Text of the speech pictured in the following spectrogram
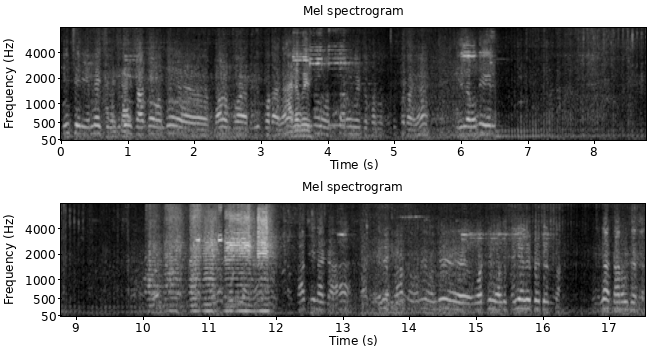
புதுச்சேரி என்ஹெச் வந்து சார்பாக வந்து பாலம் இது போட்டாங்க. வந்து தரம் பண்ண சொல்லி போட்டாங்க. இதில் வந்து பார்த்தீங்கன்னாக்கா வந்து ஒருத்தங்க வந்து கையாலே பேசிடலாம் என்ன தரம் தெரியல.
